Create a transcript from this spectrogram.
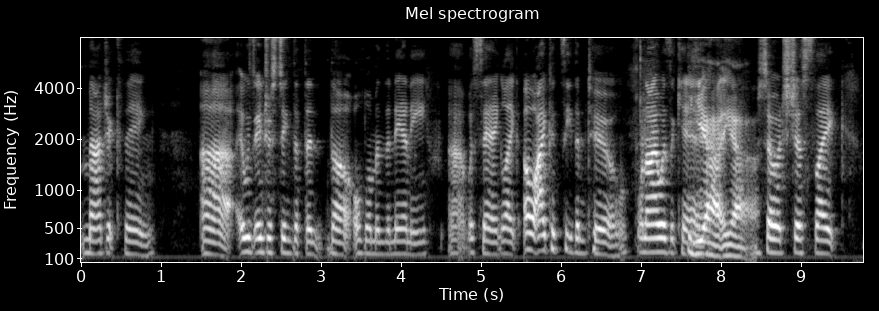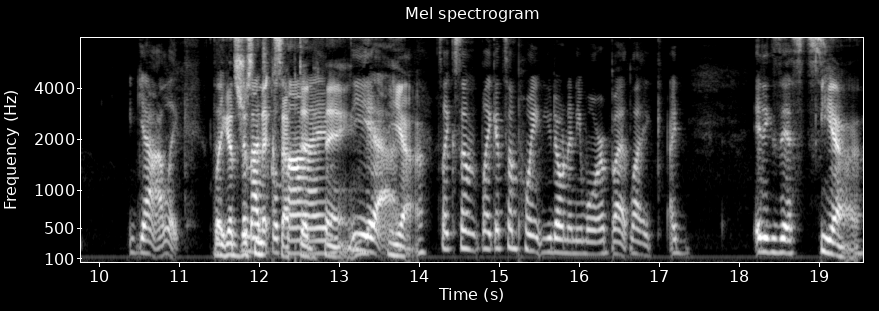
magic thing uh it was interesting that the the old woman the nanny uh was saying like oh i could see them too when i was a kid Yeah. Yeah. so it's just like yeah like the- like it's just an accepted time. thing. yeah Yeah. it's like some like at some point you don't anymore but like i it exists Yeah.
